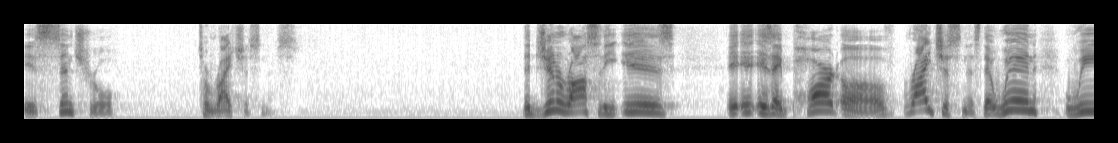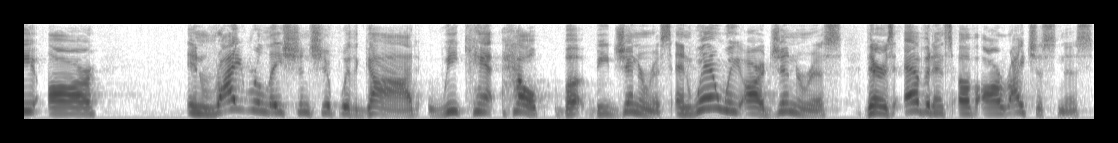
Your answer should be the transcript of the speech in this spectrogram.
is central to righteousness. That generosity is, is a part of righteousness. That when we are in right relationship with God, we can't help but be generous. And when we are generous, there is evidence of our righteousness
